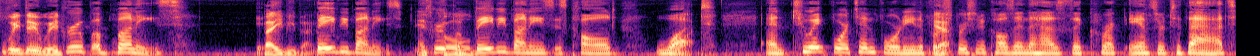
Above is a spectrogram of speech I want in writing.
We do weird group of bunnies, baby bunny. baby bunnies, a group called- of baby bunnies is called what? And 284-1040, the first Yeah. person who calls in that has the correct answer to that,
